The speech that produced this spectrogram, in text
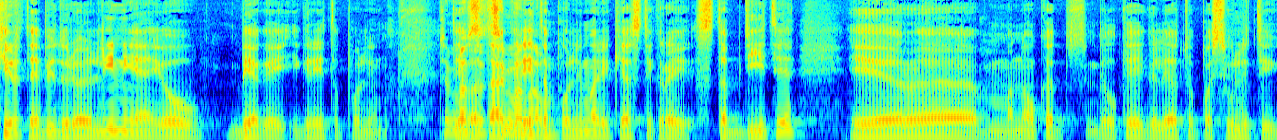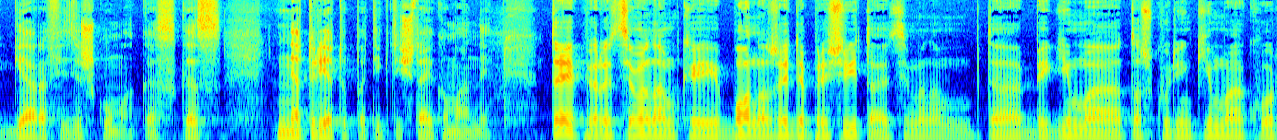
kirtę vidurio liniją, jau bėga į greitą polimą. Tai, tai va, tą greitą polimą reikės tikrai stabdyti ir e, manau, kad Vilkai galėtų pasiūlyti gerą fiziškumą, kas, kas neturėtų patikti šitai komandai. Taip, ir atsimenam, kai Bonas žaidė prieš rytą, atsimenam tą bėgimą, taškų rinkimą, kur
